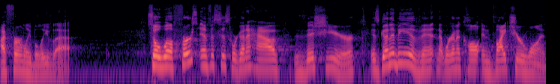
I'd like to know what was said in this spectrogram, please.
I firmly believe that. So, well, first emphasis we're going to have this year is going to be an event that we're going to call Invite Your One.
